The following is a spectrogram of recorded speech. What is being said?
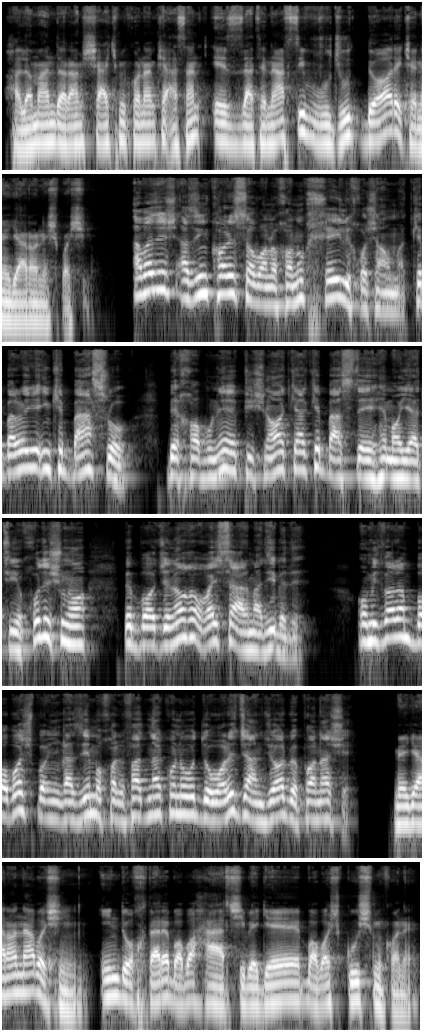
حالا من دارم شک می‌کنم که اصلا عزت نفسی وجود داره که نگرانش باشی. عوضش از این کار سابانا خانم خیلی خوشم اومد که برای اینکه بحث رو به خوابونه پیشنهاد کرد که بسته حمایتی خودشونو به باجناق آقای سرمدی بده. امیدوارم باباش با این قضیه مخالفت نکنه و دوباره جنجال به پا نشه. نگران نباشین. این دختر بابا هرچی بگه باباش گوش می‌کنه.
